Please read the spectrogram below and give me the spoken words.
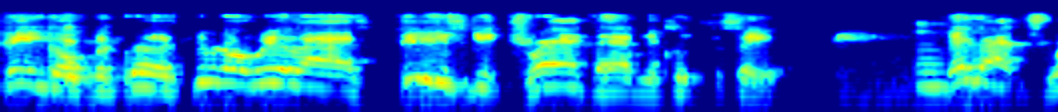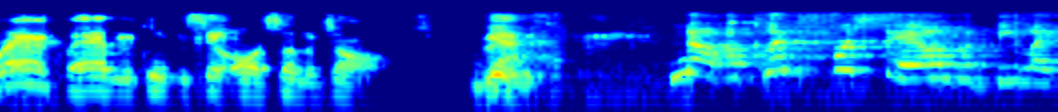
bingo. because people don't realize people used to get dragged for having to click for sale. Mm-hmm. They got dragged for having to click for sale or Southern Charms. Yes. No, a clip for sale would be like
